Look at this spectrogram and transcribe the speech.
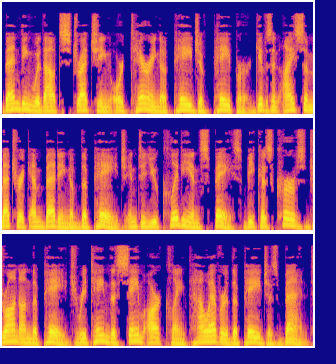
bending without stretching or tearing a page of paper gives an isometric embedding of the page into Euclidean space because curves drawn on the page retain the same arc length however the page is bent.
